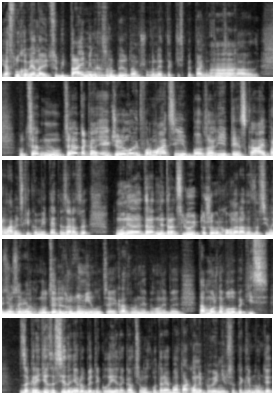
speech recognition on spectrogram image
Я слухав, я навіть собі таймінг зробив, там що мене якісь питання там цікавили. Це, ну, це таке як джерело інформації, взагалі ТСК і парламентські комітети зараз ну, не, не транслюють те, що Верховна Рада засідання Ну, проводить. Ну це не зрозуміло. Це якраз вони вони би там можна було б якісь. Закриті засідання робити, коли є така в цьому потреба. А так вони повинні все-таки Ну, бути.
